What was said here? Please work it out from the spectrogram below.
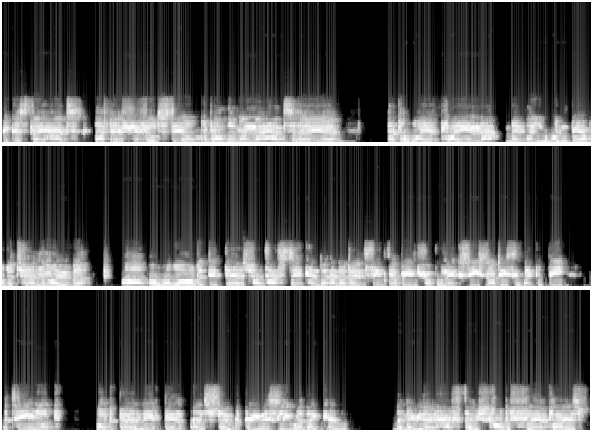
because they had that bit of Sheffield steel about them and they had a, uh, a way of playing that meant that you wouldn't be able to turn them over. Uh, but what Wilder did there was fantastic, and and I don't think they'll be in trouble next season. I do think they could be a team like like Burnley have been and Stoke previously, where they can they maybe don't have those kind of flair players,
